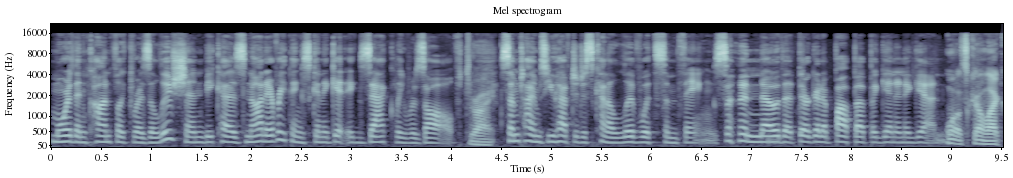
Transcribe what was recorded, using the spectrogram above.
more than conflict resolution because not everything's going to get exactly resolved. Right. Sometimes you have to just kind of live with some things and know that they're going to pop up again and again. Well, it's kind of like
